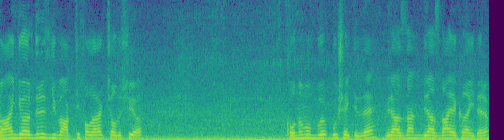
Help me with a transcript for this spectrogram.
Şu an gördüğünüz gibi aktif olarak çalışıyor. Konumu bu, bu şekilde. Birazdan biraz daha yakına giderim.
